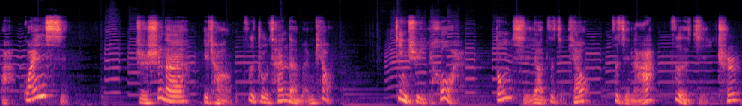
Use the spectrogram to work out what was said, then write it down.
啊关系，只是呢一场自助餐的门票，进去以后啊，东西要自己挑，自己拿，自己吃，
